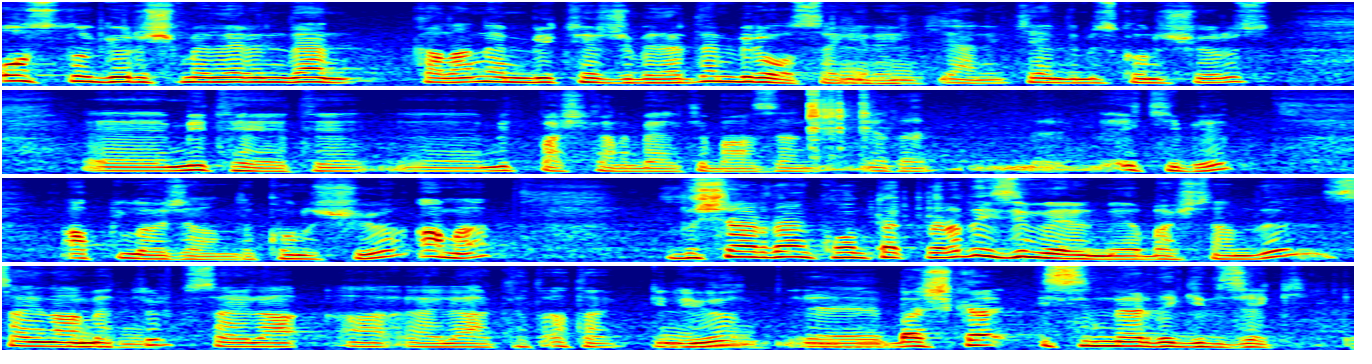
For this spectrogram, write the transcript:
Oslo görüşmelerinden kalan en büyük tecrübelerden biri olsa gerek. Yani kendimiz konuşuyoruz. E, MİT heyeti, e, MİT başkanı belki bazen ya da e, ekibi Abdullah Öcalan da konuşuyor ama dışarıdan kontaklara da izin verilmeye başlandı. Sayın Ahmet Türk, Sayın Ali Hakat Ata gidiyor. E, başka isimler de gidecek e,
